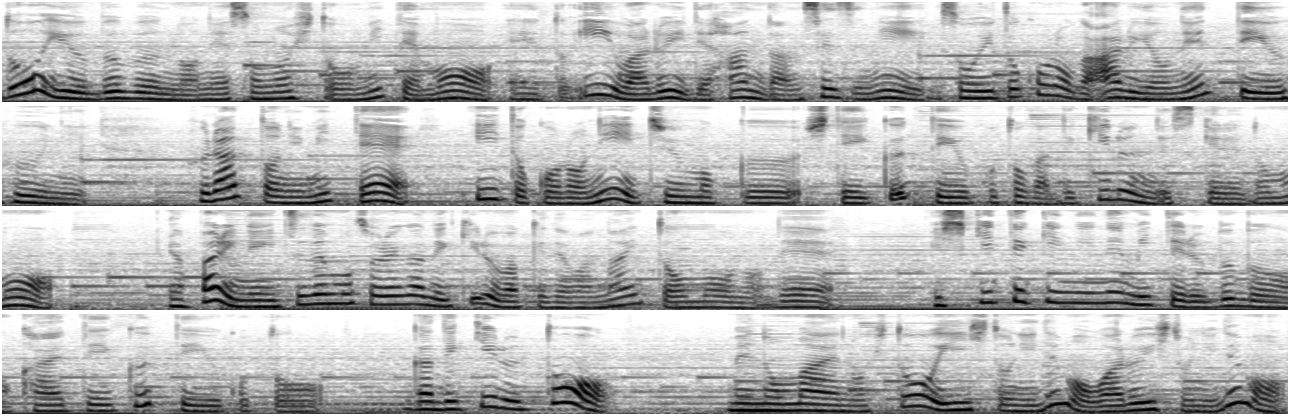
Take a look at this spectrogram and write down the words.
どういう部分のねその人を見ても、えーと、いい悪いで判断せずにそういうところがあるよねっていうふうにフラットに見ていいところに注目していくっていうことができるんですけれどもやっぱりねいつでもそれができるわけではないと思うので意識的にね見てる部分を変えていくっていうことができると目の前の人をいい人にでも悪い人にでも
